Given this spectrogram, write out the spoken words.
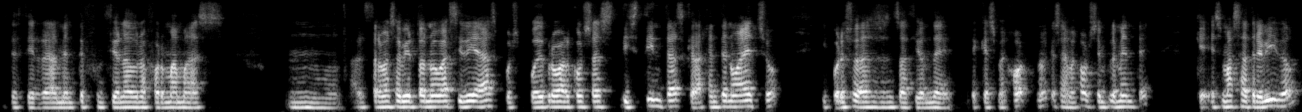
Es decir, realmente funciona de una forma más, mm, al estar más abierto a nuevas ideas, pues puede probar cosas distintas que la gente no ha hecho y por eso da esa sensación de, que es mejor, no es que sea mejor, simplemente que es más atrevido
